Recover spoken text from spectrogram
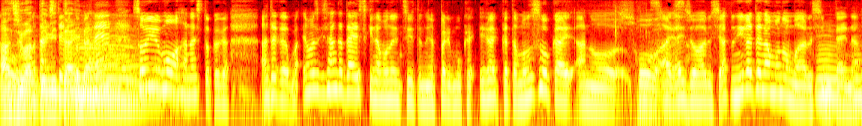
味わってみたいなね。そういうもう話とかが、あ、だから、ま山崎さんが大好きなものについての、やっぱりもうか描き方、ものすごく愛、あの、こう、愛愛情あるし、あと苦手なものもあるし、みたいな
